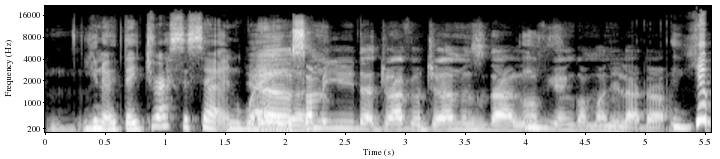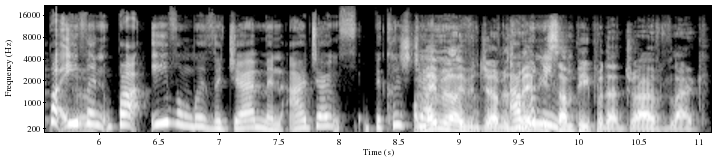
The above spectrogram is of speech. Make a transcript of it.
you know, they dress a certain way. Yeah, or- some of you that drive your Germans that I love, you ain't got money like that. yeah, but even, but even with a German, I don't, because maybe not even Germans. I maybe some people that drive like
